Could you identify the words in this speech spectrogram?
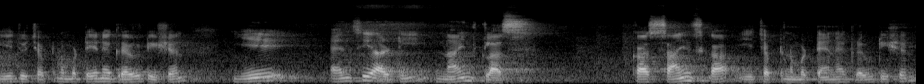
ये जो चैप्टर नंबर टेन है ग्रेविटेशन ये N C R T ninth class का साइंस का ये चैप्टर नंबर टेन है ग्रेविटेशन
